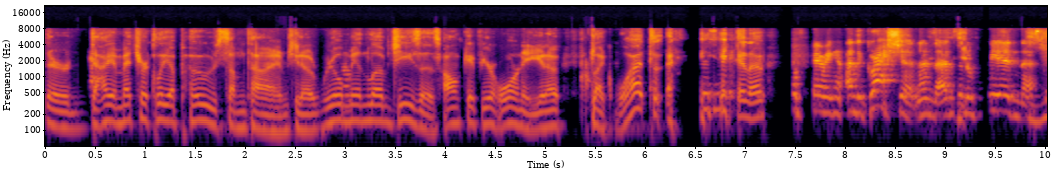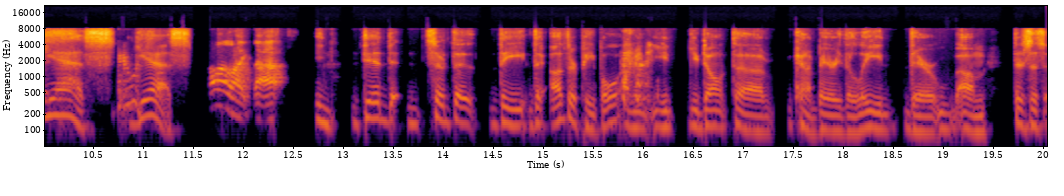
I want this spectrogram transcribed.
they're diametrically opposed sometimes you know real men love jesus honk if you're horny you know like what? You know? and aggression and, and sort of weirdness yes yes. I like that. Did so the the the other people i mean you you don't uh, kind of bury the lead there um there's this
